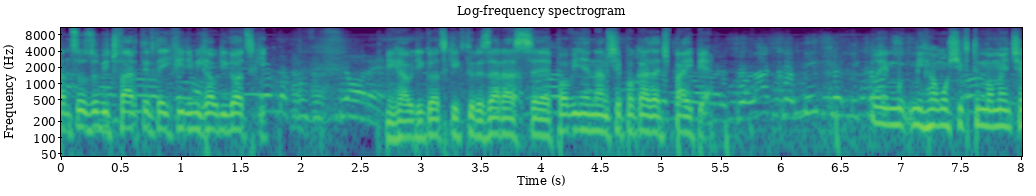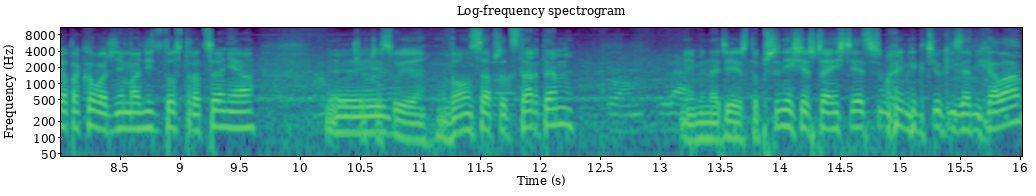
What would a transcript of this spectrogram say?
Francuzów i czwarty w tej chwili Michał Ligocki. Michał Ligocki, który zaraz e, powinien nam się pokazać w pipe. No i Michał musi w tym momencie atakować, nie ma nic do stracenia. Y, Przeczesuje wąsa przed startem. Miejmy nadzieję, że to przyniesie szczęście. Trzymajmy kciuki za Michała.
